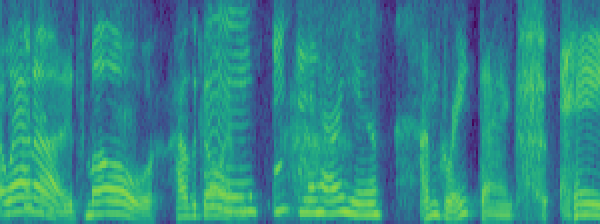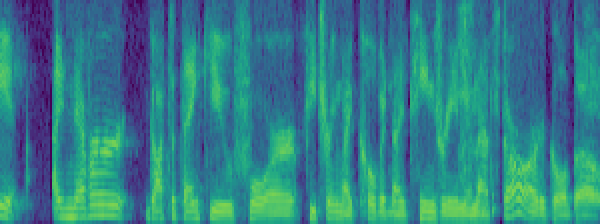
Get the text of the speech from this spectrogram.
Joanna, it's Mo. How's it going? Hey, I'm good. How are you? I'm great, thanks. Hey, I never got to thank you for featuring my COVID 19 dream in that Star article, though.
